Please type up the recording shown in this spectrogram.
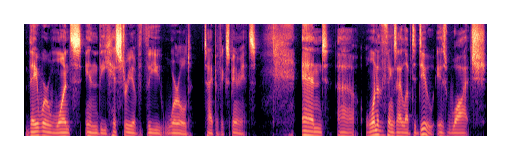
They were once in the history of the world type of experience. And uh, one of the things I love to do is watch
